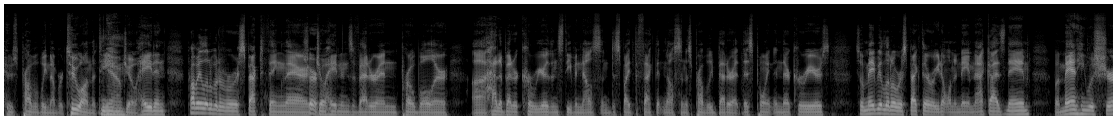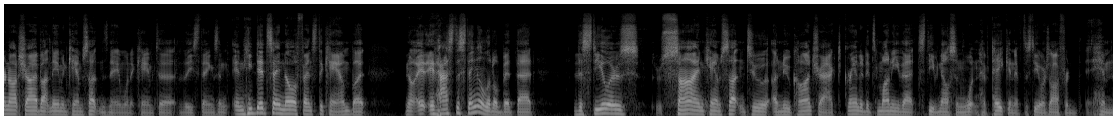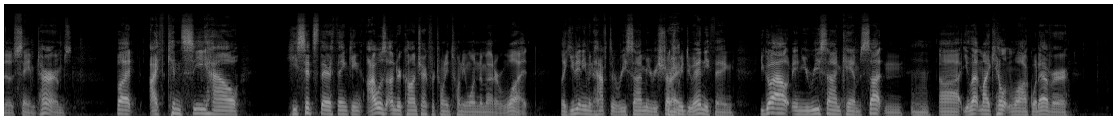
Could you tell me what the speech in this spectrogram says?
who's probably number two on the team, Yeah. Joe Haden. Probably a little bit of a respect thing there. Sure. Joe Haden's a veteran, Pro Bowler. uh, had a better career than Steven Nelson, despite the fact that Nelson is probably better at this point in their careers. So maybe a little respect there where you don't want to name that guy's name. But man, he was sure not shy about naming Cam Sutton's name when it came to these things. And and he did say no offense to Cam, but you know, it, it has to sting a little bit that the Steelers sign Cam Sutton to a new contract. Granted, it's money that Steve Nelson wouldn't have taken if the Steelers offered him those same terms. But I can see how he sits there thinking, I was under contract for 2021 no matter what. Like, you didn't even have to re sign me, restructure Right. me, do anything. You go out and you re sign Cam Sutton, Mhm. uh, you let Mike Hilton walk, whatever,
